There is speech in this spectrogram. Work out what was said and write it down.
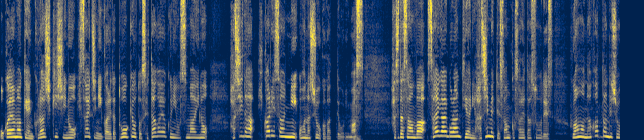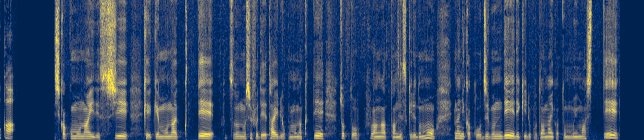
岡山県倉敷市の被災地に行かれた東京都世田谷区にお住まいの橋田光さんにお話を伺っております、橋田さんは災害ボランティアに初めて参加されたそうです。不安はなかったんでしょうか？資格もないですし経験もなくて普通の主婦で体力もなくてちょっと不安があったんですけれども何かこう自分でできることはないかと思いまして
